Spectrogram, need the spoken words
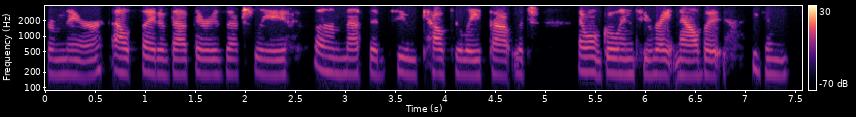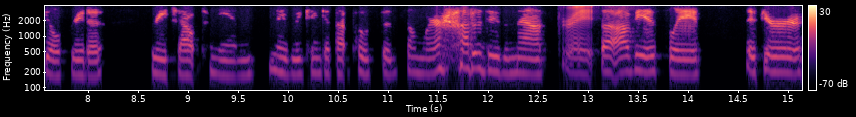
from there. Outside of that, there is actually a method to calculate that, which I won't go into right now, but you can feel free to reach out to me and maybe we can get that posted somewhere how to do the math. Great. So obviously, if you're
